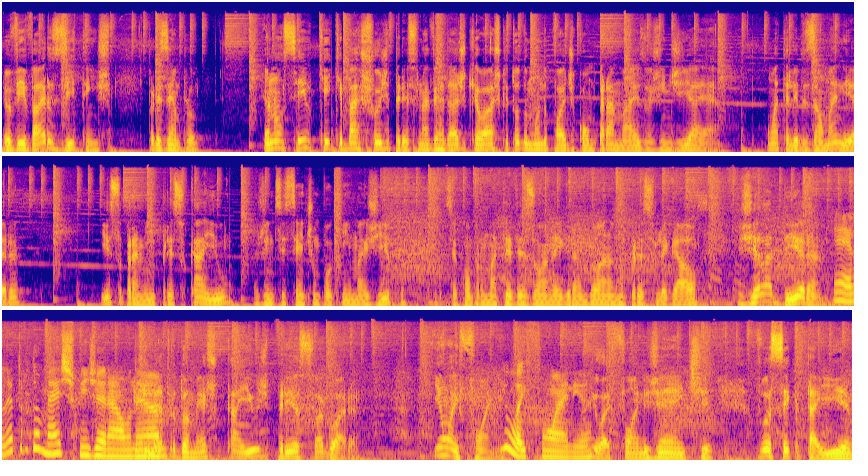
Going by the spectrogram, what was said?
eu vi vários itens. Por exemplo, eu não sei o que que baixou de preço. Na verdade, o que eu acho que todo mundo pode comprar mais hoje em dia é uma televisão maneira. Isso pra mim o preço caiu, a gente se sente um pouquinho mais rico. Você compra uma TV zona aí grandona num preço legal. Geladeira. É, eletrodoméstico em geral, né? Eletrodoméstico caiu de preço agora. E um iPhone? E o iPhone? E o iPhone, gente? Você que tá aí,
